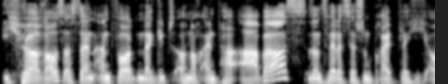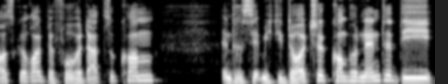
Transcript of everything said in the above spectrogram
Ich höre raus aus deinen Antworten, da gibt's auch noch ein paar Abers, sonst wäre das ja schon breitflächig ausgerollt. Bevor wir dazu kommen, interessiert mich die deutsche Komponente, die,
